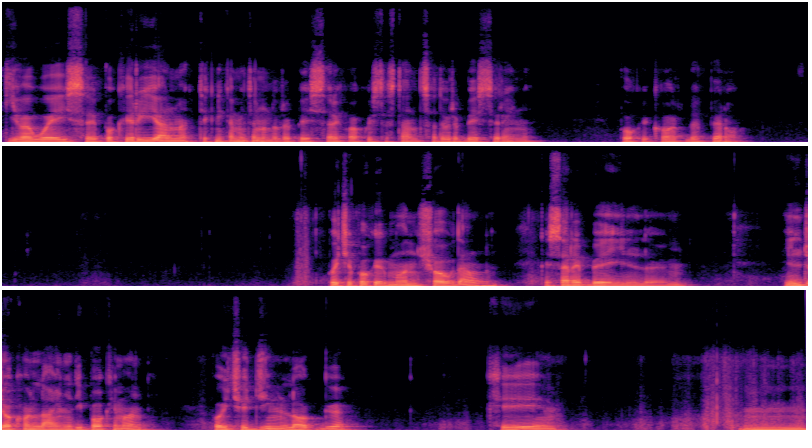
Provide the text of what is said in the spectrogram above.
giveaways e Pokerealm tecnicamente non dovrebbe essere qua questa stanza dovrebbe essere in Pokécord però poi c'è Pokémon Showdown che sarebbe il, il gioco online di Pokémon. Poi c'è Gymlog che mm,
